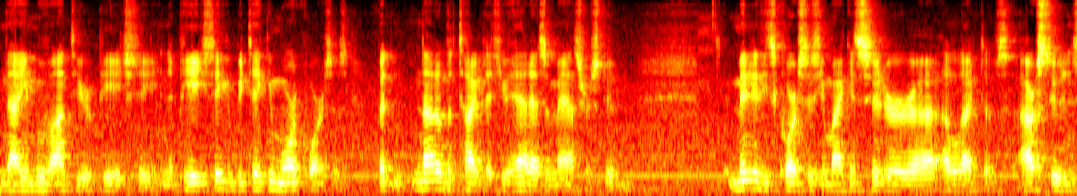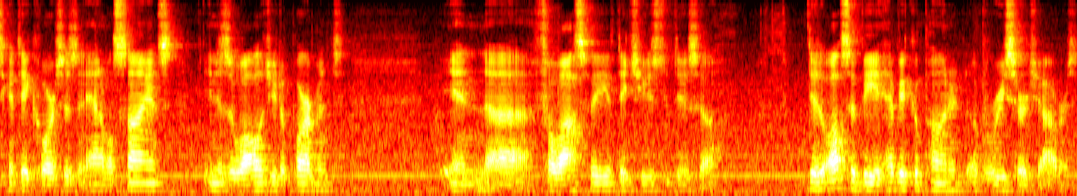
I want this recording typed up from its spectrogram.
now you move on to your PhD. And the PhD, you'll be taking more courses, but not of the type that you had as a master's student. Many of these courses you might consider uh, electives. Our students can take courses in animal science, in the zoology department, in uh, philosophy if they choose to do so. There'll also be a heavy component of research hours.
